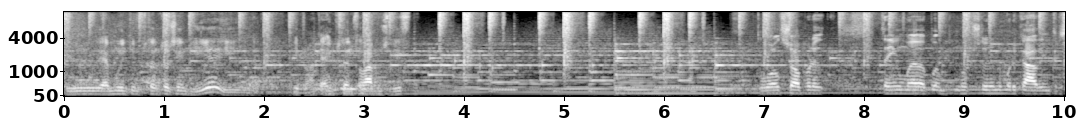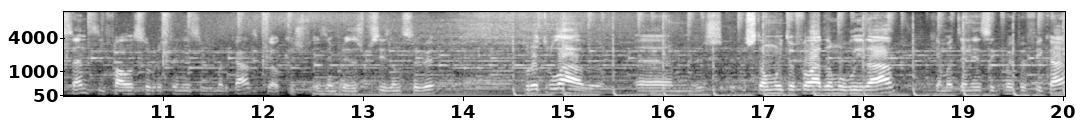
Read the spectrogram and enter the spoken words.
que é muito importante hoje em dia e, e pronto, é importante falarmos disso. World Shopper tem uma, uma postura no mercado interessante e fala sobre as tendências do mercado, que é o que as, as empresas precisam de saber. Por outro lado, um, estão muito a falar da mobilidade, que é uma tendência que veio para ficar,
